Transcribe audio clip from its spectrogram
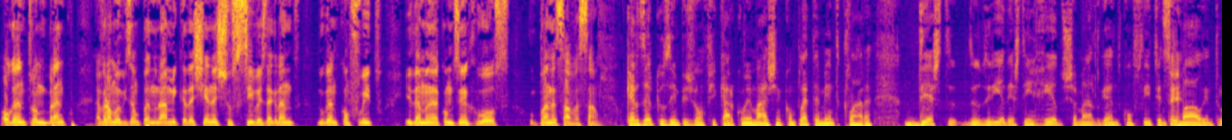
ao grande trono branco, haverá uma visão panorâmica das cenas sucessivas da grande, do grande conflito e da maneira como desenrolou-se o plano da salvação. Quer dizer que os ímpios vão ficar com uma imagem completamente clara deste, eu diria, deste enredo chamado grande conflito entre Sim. o mal entre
